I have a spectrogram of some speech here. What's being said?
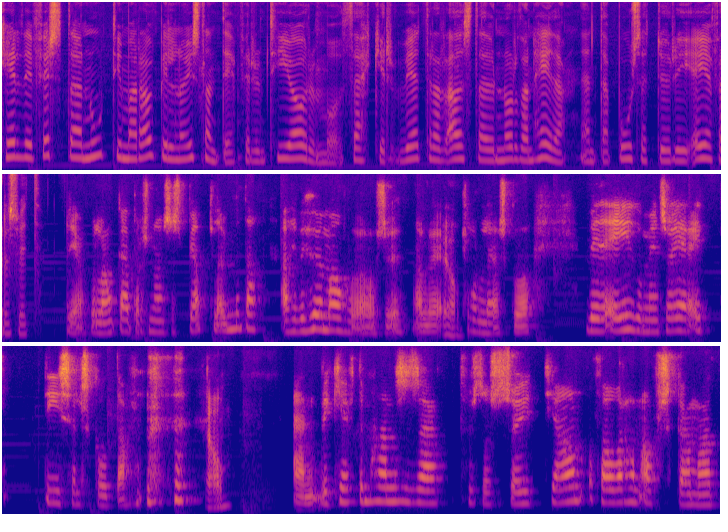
kerði fyrsta nútíma rafbílin á Íslandi fyrir um tíu árum og þekkir vetrar aðstæður norðan heiða enda búsettur í eigafærasveit. Já, við langaði bara svona að spjalla um þetta að því við höfum áhuga á þessu, alveg klálega sko. Við eigum eins og er einn díselskóta. Já en við keftum hann sem sagt 2017 og þá var hann árskamall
